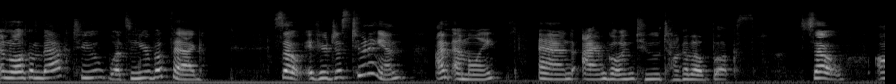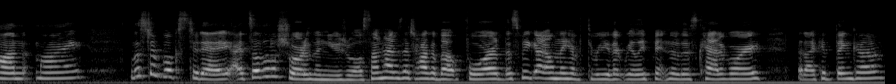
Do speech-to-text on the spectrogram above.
and welcome back to What's in Your Book Bag. So, if you're just tuning in, I'm Emily, and I'm going to talk about books. So, on my list of books today, it's a little shorter than usual. Sometimes I talk about four. This week I only have three that really fit into this category that I could think of.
